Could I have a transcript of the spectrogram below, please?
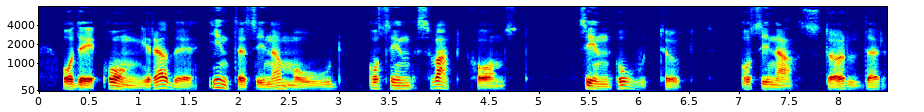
Och de ångrade inte sina mord och sin svartkonst, sin otukt och sina stölder.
